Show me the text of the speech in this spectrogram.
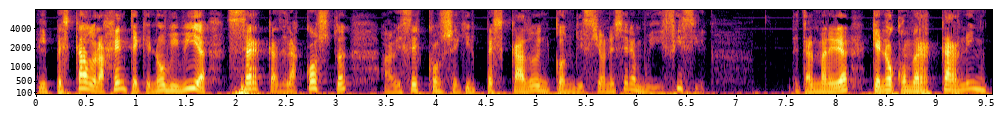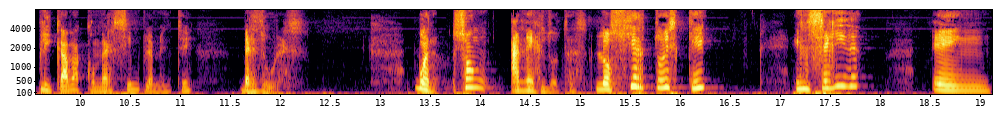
el pescado. La gente que no vivía cerca de la costa, a veces conseguir pescado en condiciones era muy difícil. De tal manera que no comer carne implicaba comer simplemente verduras. Bueno, son anécdotas. Lo cierto es que enseguida, en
